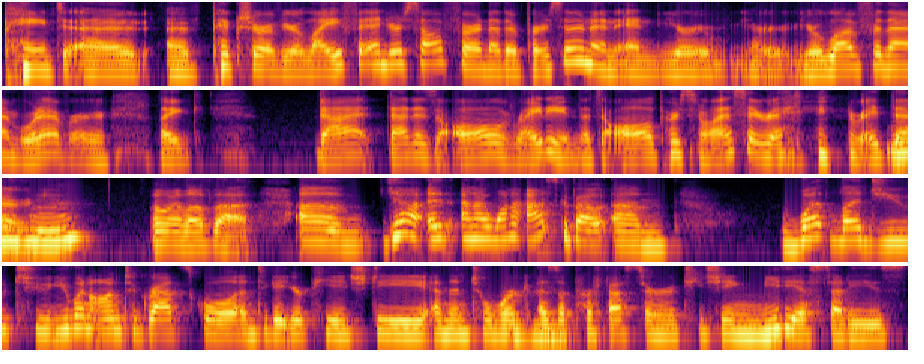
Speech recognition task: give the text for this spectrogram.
paint a, a picture of your life and yourself for another person and, and your your your love for them whatever like that that is all writing that's all personal essay writing right there mm-hmm. oh i love that um, yeah and, and i want to ask about um, what led you to you went on to grad school and to get your phd and then to work mm -hmm. as a mm-hmm. professor teaching media studies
